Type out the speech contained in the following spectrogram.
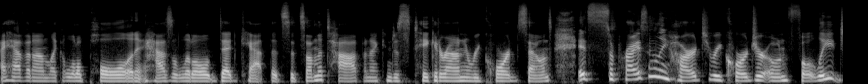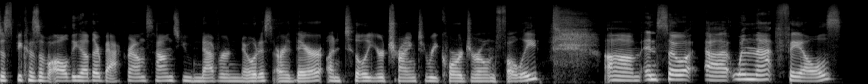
I have it on like a little pole and it has a little dead cat that sits on the top and I can just take it around and record sounds. It's surprisingly hard to record your own Foley just because of all the other background sounds you never notice are there until you're trying to record your own Foley. Um, and so uh, when that fails,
